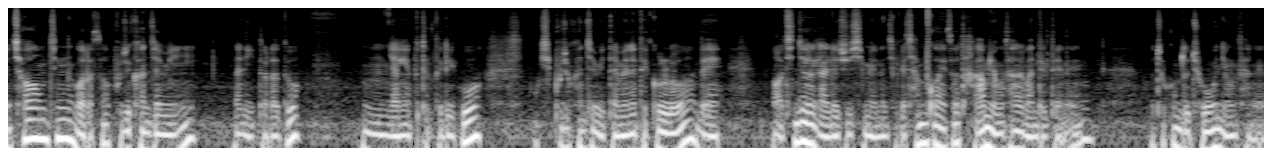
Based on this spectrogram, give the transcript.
네, 처음 찍는 거라서 부족한 점이 많이 있더라도 음, 양해 부탁드리고 혹시 부족한 점이 있다면 댓글로 네 어, 친절하게 알려주시면 제가 참고해서 다음 영상을 만들 때는 어, 조금 더 좋은 영상을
